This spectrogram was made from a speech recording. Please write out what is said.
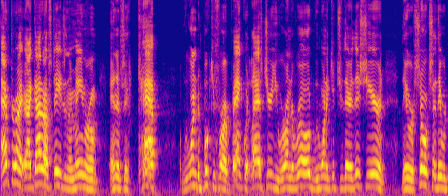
after I, I got off stage in the main room, and they a "Cap, we wanted to book you for our banquet last year. You were on the road. We want to get you there this year." And they were so excited. They were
